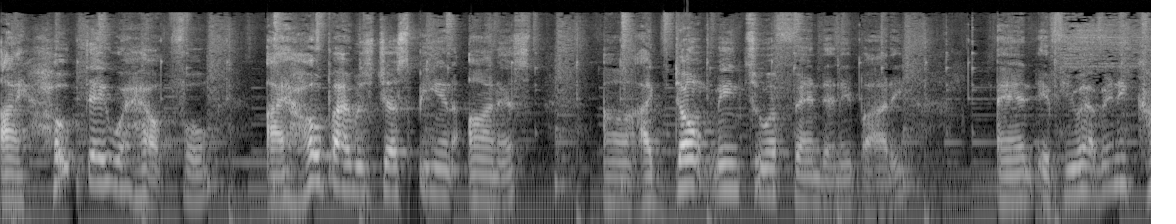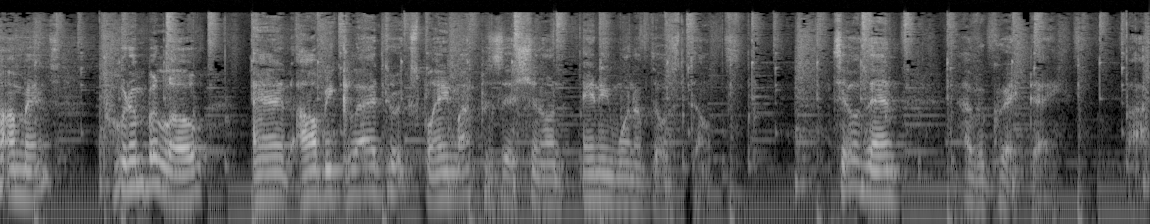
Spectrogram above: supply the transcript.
I hope they were helpful. I hope I was just being honest. Uh, I don't mean to offend anybody. And if you have any comments, put them below and I'll be glad to explain my position on any one of those don'ts. Till then, have a great day. Bye.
